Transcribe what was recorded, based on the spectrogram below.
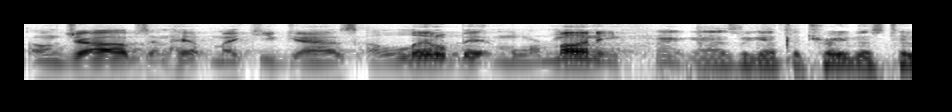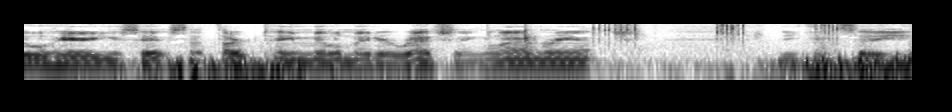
on jobs and help make you guys a little bit more money. All right, guys, we got the Tribus tool here. You can see it's a 13 millimeter ratcheting line wrench. You can see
